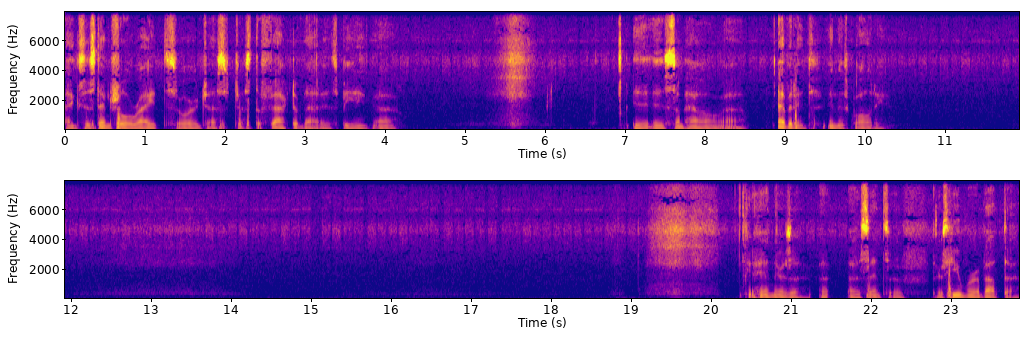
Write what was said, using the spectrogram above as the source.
existential rights or just just the fact of that is being uh, is somehow uh, evident in this quality. And there's a, a, a sense of there's humor about that.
